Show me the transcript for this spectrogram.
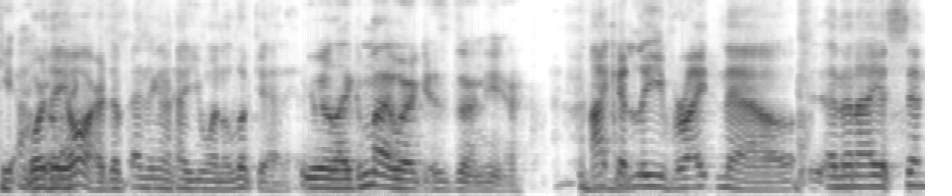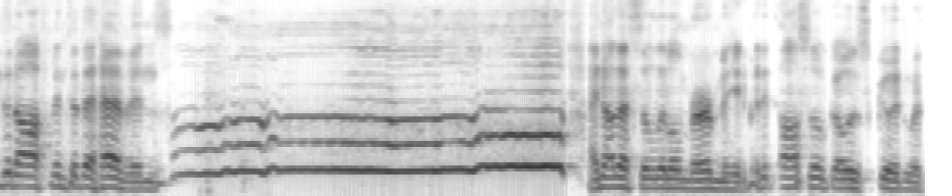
Yeah, or they are, depending on how you want to look at it. You were like, my work is done here. I could leave right now. Yeah. And then I ascended off into the heavens. I know that's the little mermaid, but it also goes good with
